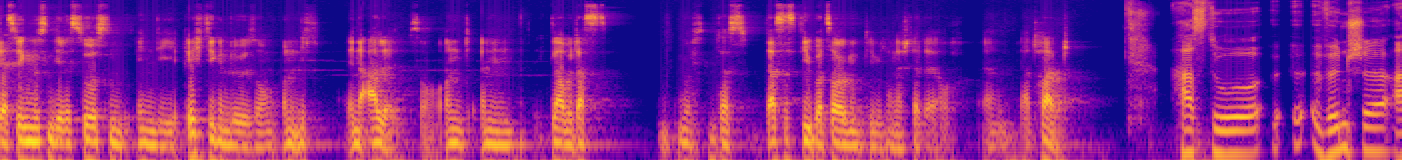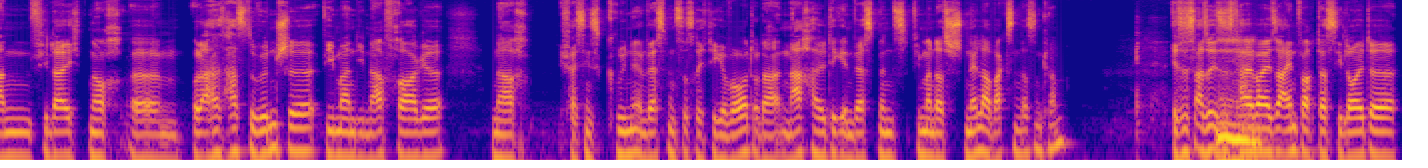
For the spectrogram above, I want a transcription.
Deswegen müssen die Ressourcen in die richtigen Lösungen und nicht in alle. So. Und ähm, ich glaube, das, das, das ist die Überzeugung, die mich an der Stelle auch ähm, ja, treibt. Hast du äh, Wünsche an vielleicht noch, ähm, oder hast, hast du Wünsche, wie man die Nachfrage nach, ich weiß nicht, ist grüne Investments das richtige Wort, oder nachhaltige Investments, wie man das schneller wachsen lassen kann? Ist es, also ist es mhm. teilweise einfach, dass die Leute,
